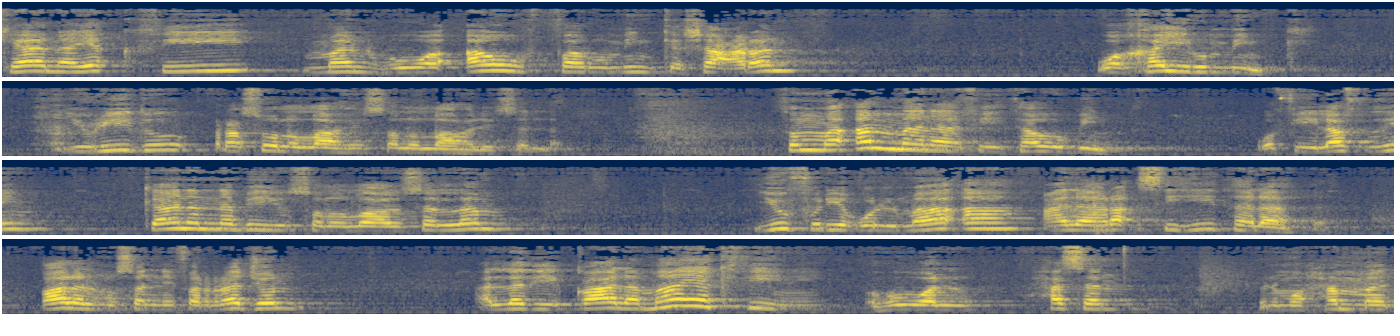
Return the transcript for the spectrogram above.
كان يكفي من هو أوفر منك شعرا وخير منك يريد رسول الله صلى الله عليه وسلم. ثم أمنا في ثوب وفي لفظ كان النبي صلى الله عليه وسلم يفرغ الماء على رأسه ثلاثة. قال المصنف الرجل الذي قال ما يكفيني؟ هو حسن بن محمد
